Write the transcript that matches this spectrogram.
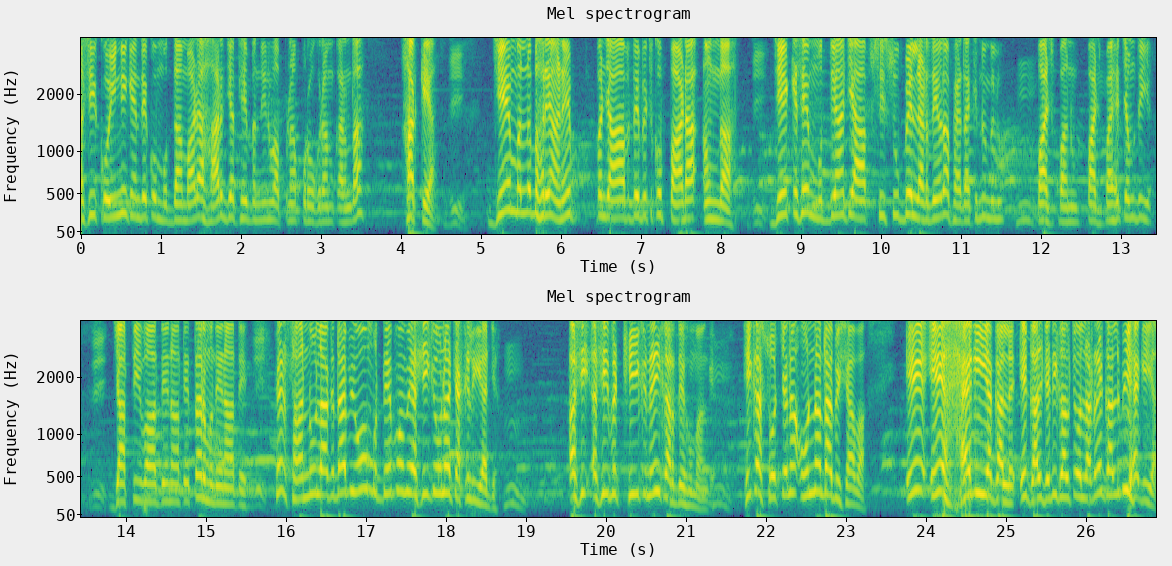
ਅਸੀਂ ਕੋਈ ਨਹੀਂ ਕਹਿੰਦੇ ਕੋਈ ਮੁੱਦਾ ਮਾੜਾ ਹਰ ਜਥੇਬੰਦੀ ਨੂੰ ਆਪਣਾ ਪ੍ਰੋਗਰਾਮ ਕਰਨ ਦਾ ਹੱਕ ਆ। ਜੀ। ਜੇ ਮਤਲਬ ਹਰਿਆਣੇ ਪੰਜਾਬ ਦੇ ਵਿੱਚ ਕੋਈ ਪਾੜਾ ਆਉਂਦਾ ਜੀ। ਕਿਸੇ ਮੁੱਦਿਆਂ 'ਚ ਆਪਸੀ ਸੂਬੇ ਲੜਦੇ ਉਹਦਾ ਫਾਇਦਾ ਕਿਹਨੂੰ ਮਿਲੂ? ਭਾਜਪਾ ਨੂੰ। ਭਾਜਪਾ ਇਹ ਚਾਹੁੰਦੀ ਆ। ਜਾਤੀਵਾਦ ਦੇ ਨਾਂ ਤੇ ਧਰਮ ਦੇ ਨਾਂ ਤੇ। ਫਿਰ ਸਾਨੂੰ ਲੱਗਦਾ ਵੀ ਉਹ ਮੁੱਦੇ ਭਾਵੇਂ ਅਸੀਂ ਕਿਉਂ ਨਾ ਚੱਕ ਲਈ ਅੱਜ। ਅਸੀਂ ਅਸੀਂ ਫਿਰ ਠੀਕ ਨਹੀਂ ਕਰਦੇ ਹੋਵਾਂਗੇ। ਠੀਕ ਆ ਸੋਚਣਾ ਉਹਨਾਂ ਦਾ ਵਿਸ਼ਾ ਵਾ। ਇਹ ਇਹ ਹੈਗੀ ਆ ਗੱਲ। ਇਹ ਗੱਲ ਜਿਹੜੀ ਗੱਲ ਤੇ ਉਹ ਲੜ ਰਹੇ ਗੱਲ ਵੀ ਹੈਗੀ ਆ।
